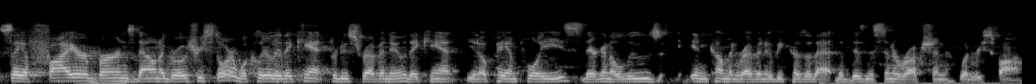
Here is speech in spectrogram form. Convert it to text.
say a fire burns down a grocery store. Well, clearly they can't produce revenue. They can't, you know, pay employees. They're going to lose income and revenue because of that. The business interruption would respond.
